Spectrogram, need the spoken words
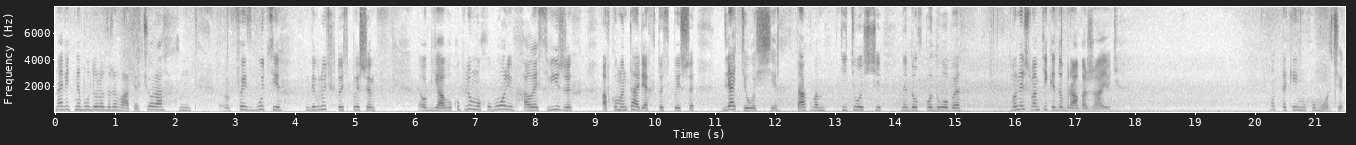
Навіть не буду розривати. Вчора в Фейсбуці дивлюсь, хтось пише об'яву. Куплю мухоморів, але свіжих, а в коментарях хтось пише для тьощі. Так вам ті тьощі не до вподоби. Вони ж вам тільки добра бажають. От такий мухоморчик.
